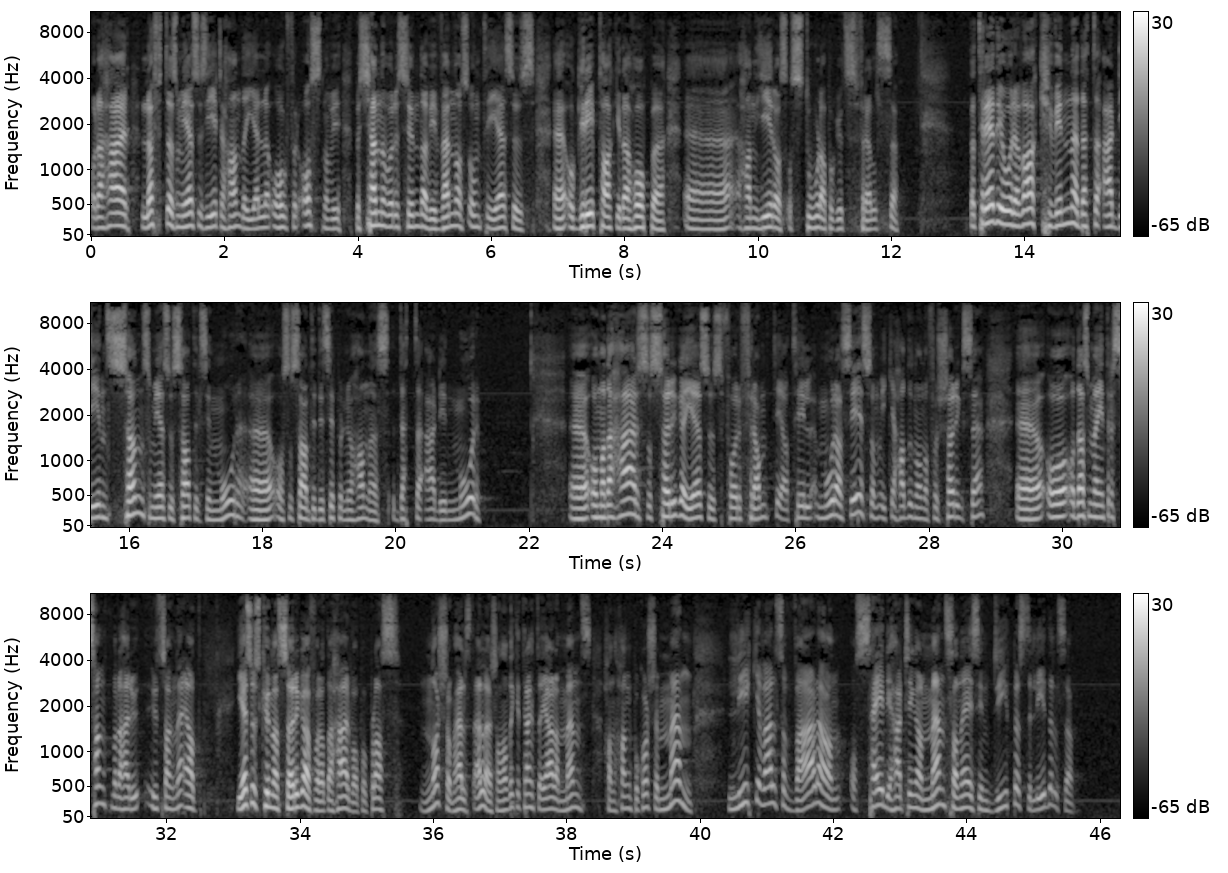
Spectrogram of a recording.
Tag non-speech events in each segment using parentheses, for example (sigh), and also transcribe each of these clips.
Og det her løftet som Jesus gir til han, det gjelder òg for oss når vi bekjenner våre synder, vi vender oss om til Jesus eh, og griper tak i det håpet eh, han gir oss, og stoler på Guds frelse. Det tredje ordet var 'kvinne, dette er din sønn', som Jesus sa til sin mor. Eh, og så sa han til disippelen Johannes 'dette er din mor'. Eh, og med det her så sørga Jesus for framtida til mora si, som ikke hadde noen å forsørge seg. Eh, og, det som er interessant med dette utsagnet, er at Jesus kunne ha sørga for at dette var på plass når som helst ellers. Han hadde ikke trengt å gjøre det mens han hang på korset. Men likevel så velger han å si de her tingene mens han er i sin dypeste lidelse.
